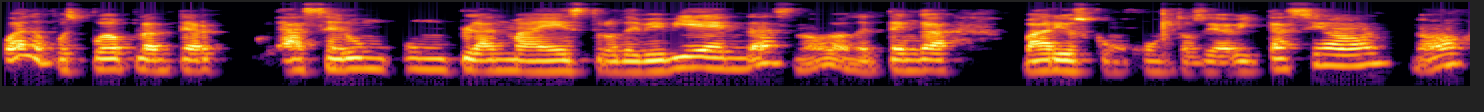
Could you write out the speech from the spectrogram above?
Bueno, pues puedo plantear hacer un, un plan maestro de viviendas, ¿no? Donde tenga varios conjuntos de habitación, ¿no?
